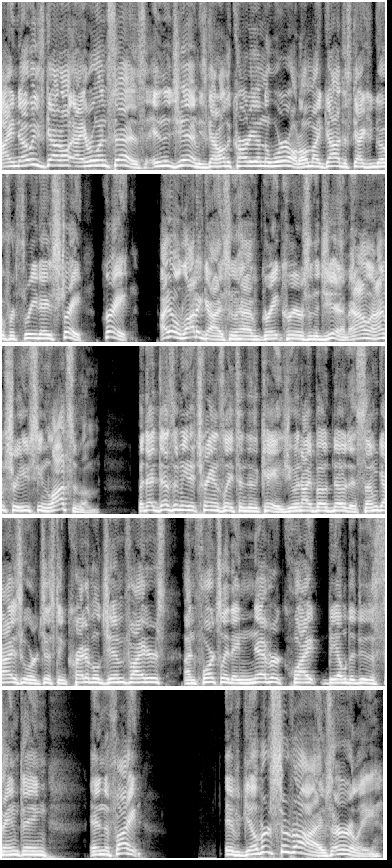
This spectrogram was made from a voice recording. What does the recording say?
I know he's got all, everyone says in the gym, he's got all the cardio in the world. Oh my God, this guy could go for three days straight. Great. I know a lot of guys who have great careers in the gym. Alan, I'm sure you've seen lots of them but that doesn't mean it translates into the cage. You and I both know this. Some guys who are just incredible gym fighters, unfortunately, they never quite be able to do the same thing in the fight. If Gilbert survives early,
